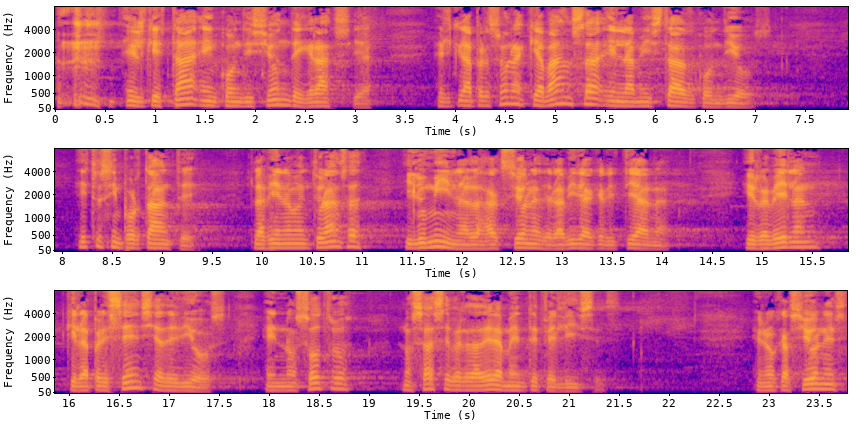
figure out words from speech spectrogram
el que está en condición de gracia, el, la persona que avanza en la amistad con Dios. Esto es importante. Las bienaventuranzas ilumina las acciones de la vida cristiana y revelan que la presencia de Dios en nosotros nos hace verdaderamente felices. En ocasiones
